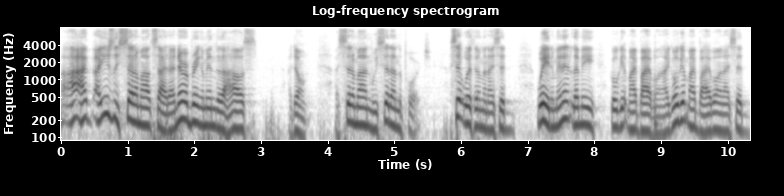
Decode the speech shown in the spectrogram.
I, I, usually set them outside. I never bring them into the house. I don't. I sit them on, we sit on the porch. I sit with them and I said, wait a minute, let me go get my Bible. And I go get my Bible and I said,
